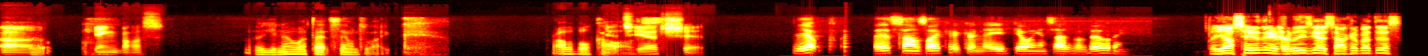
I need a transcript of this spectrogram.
uh Oh. gang boss. Well, you know what that sounds like. Probable cause. Yeah, shit. Yep. It sounds like a grenade going inside of a building. Are y'all standing there in front of these guys talking about this?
